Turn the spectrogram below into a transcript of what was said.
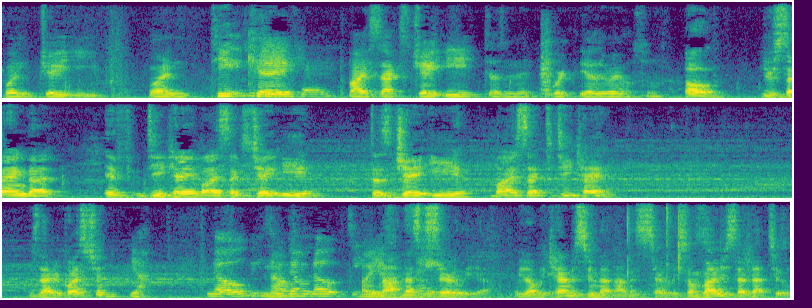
when JE, when TK JK. bisects JE, doesn't it work the other way also? Oh, you're saying that if DK bisects JE, does JE bisect DK? Is that your question? No, because No. we don't know if D Oh, is yeah. Not the same. necessarily, yeah. We don't, we can't assume that not necessarily. So I'm glad you said that too.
